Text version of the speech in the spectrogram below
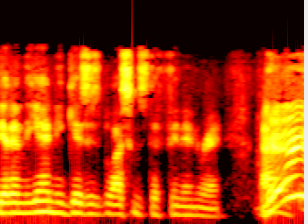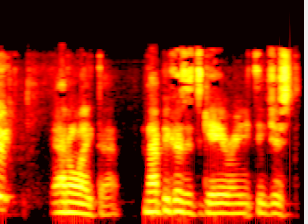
yet in the end, he gives his blessings to Finn and Rey. I don't, I don't like that. Not because it's gay or anything, just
